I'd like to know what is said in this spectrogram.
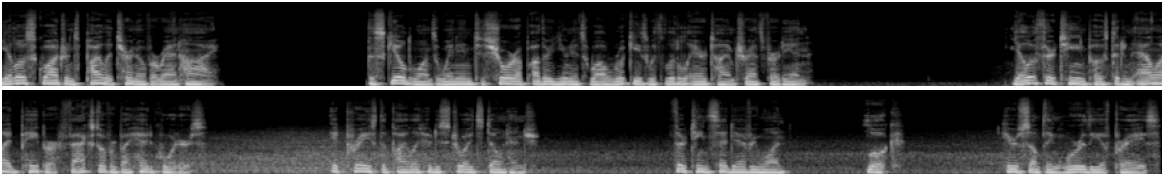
Yellow Squadron's pilot turnover ran high. The skilled ones went in to shore up other units while rookies with little airtime transferred in. Yellow 13 posted an Allied paper faxed over by headquarters. It praised the pilot who destroyed Stonehenge. 13 said to everyone, Look, here's something worthy of praise.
